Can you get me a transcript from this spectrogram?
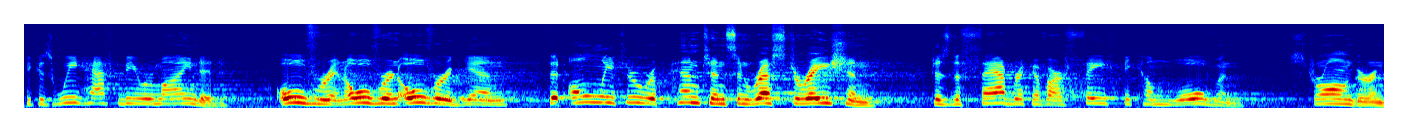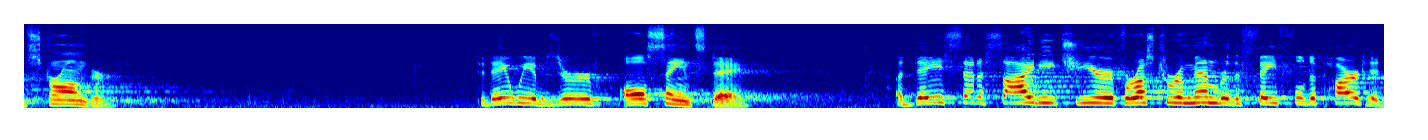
because we have to be reminded over and over and over again that only through repentance and restoration does the fabric of our faith become woven stronger and stronger. Today we observe All Saints' Day, a day set aside each year for us to remember the faithful departed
